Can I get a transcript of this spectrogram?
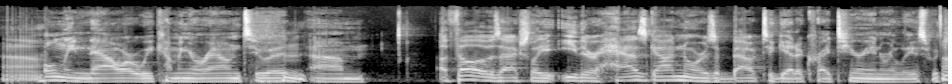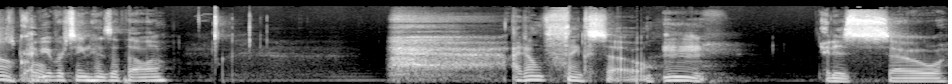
Uh. only now are we coming around to it. Hmm. Um, Othello is actually either has gotten or is about to get a Criterion release. Which Oh, is, cool. have you ever seen his Othello? I don't think so. It is so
